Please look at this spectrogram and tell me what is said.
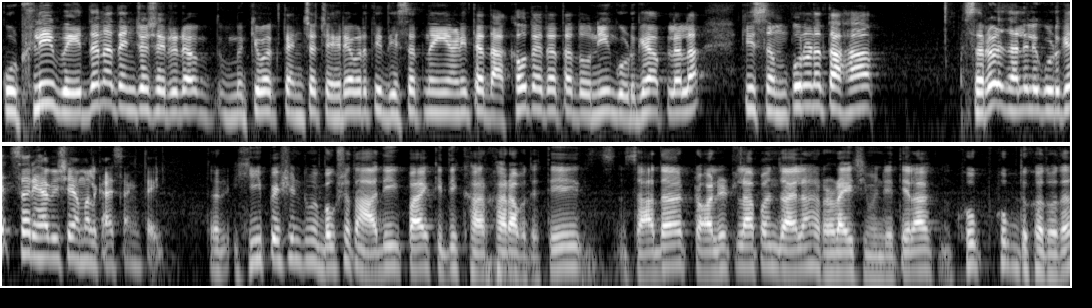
कुठली वेदना त्यांच्या शरीरा किंवा त्यांच्या चेहऱ्यावरती दिसत नाही आणि त्या दाखवता येतात. आता दोन्ही गुडघे आपल्याला की संपूर्णतः सरळ झालेले गुडघे. सर ह्याविषयी आम्हाला काय सांगता येईल? तर ही पेशंट तुम्ही बघू शकता आधी पाय किती खर खराब होते. ते साधं टॉयलेटला पण जायला रडायची म्हणजे तिला खूप खूप दुखत होतं.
